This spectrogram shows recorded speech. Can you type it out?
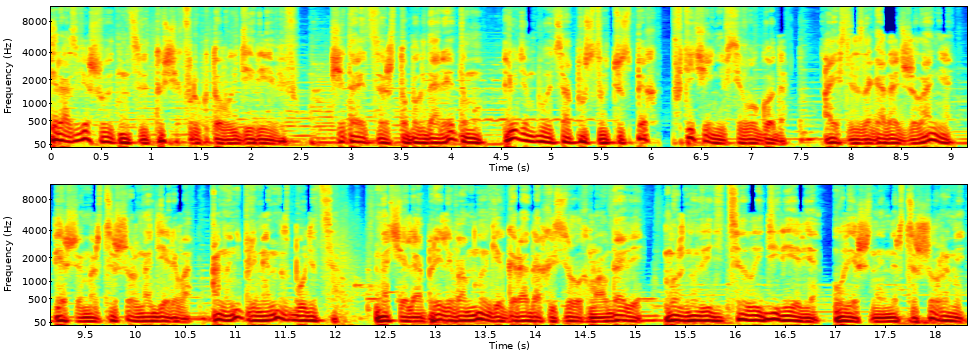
и развешивают на цветущих фруктовых деревьев. Считается, что благодаря этому людям будет сопутствовать успех в течение всего года. А если загадать желание, вешая мерцешор на дерево, оно непременно сбудется. Начале апреля во многих городах и селах Молдавии можно увидеть целые деревья, увешанные мерцешорами,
